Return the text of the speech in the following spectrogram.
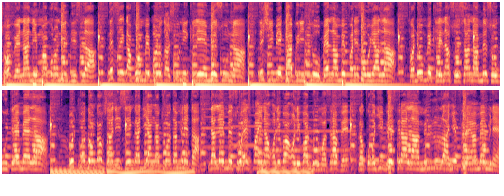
sɔfɛna ni makɔrɔni disila ne se k'a fɔ n be balo ta su ni kile n be sun na ne si be ka birinti o bɛɛ la n be faden sagoya la fadenw be kilenna sosan na n be sogu tɛrɛmɛ la ultima dɔnka fisa ni sen ka di an ka tungata minɛ ta dalen bɛ so espaɲe na on va on va duguma sira fɛ nka kɔgɔji be sira la miirilu la n ye fɛrɛya mɛn minɛ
